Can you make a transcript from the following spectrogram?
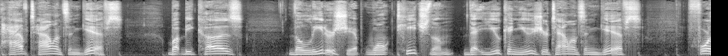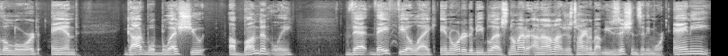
have talents and gifts, but because the leadership won't teach them that you can use your talents and gifts for the Lord and God will bless you abundantly that they feel like in order to be blessed, no matter, and I'm not just talking about musicians anymore, any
